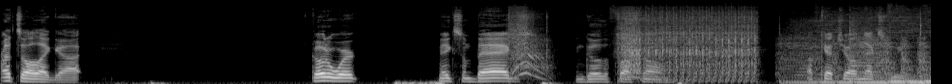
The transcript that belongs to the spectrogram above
That's all I got. Go to work, make some bags, and go the fuck home. I'll catch y'all next week.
